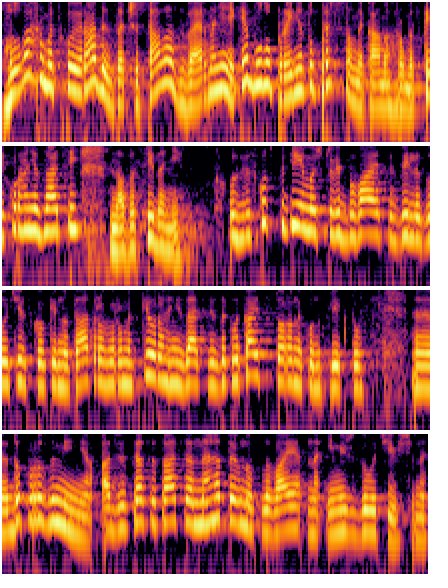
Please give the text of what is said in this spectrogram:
Голова громадської ради зачитала звернення, яке було прийнято представниками громадських організацій на засіданні. У зв'язку з подіями, що відбуваються біля Золочівського кінотеатру, громадські організації закликають сторони конфлікту е, до порозуміння, адже ця ситуація негативно впливає на імідж Золочівщини.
